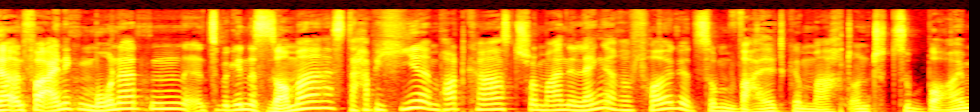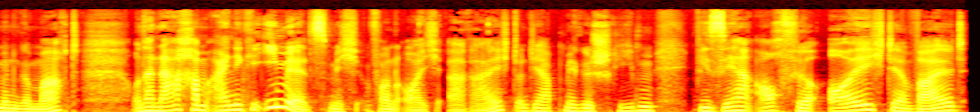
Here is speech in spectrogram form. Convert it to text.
Ja, und vor einigen Monaten, äh, zu Beginn des Sommers, da habe ich hier im Podcast schon mal eine längere Folge zum Wald gemacht und zu Bäumen gemacht. Und danach haben einige E-Mails mich von euch erreicht und ihr habt mir geschrieben, wie sehr auch für euch der Wald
